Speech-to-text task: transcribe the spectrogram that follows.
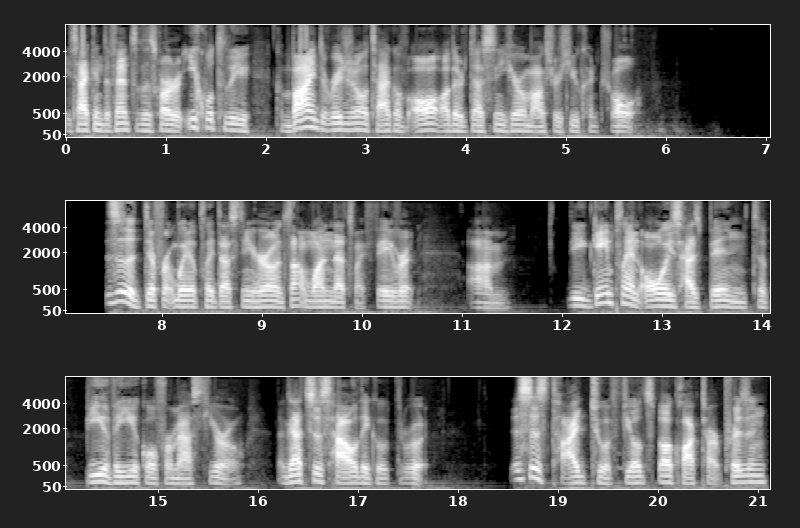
The attack and defense of this card are equal to the combined original attack of all other Destiny Hero monsters you control this is a different way to play Destiny Hero. It's not one that's my favorite. Um, the game plan always has been to be a vehicle for Masked Hero. Like that's just how they go through it. This is tied to a field spell, Clock Tower Prison.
